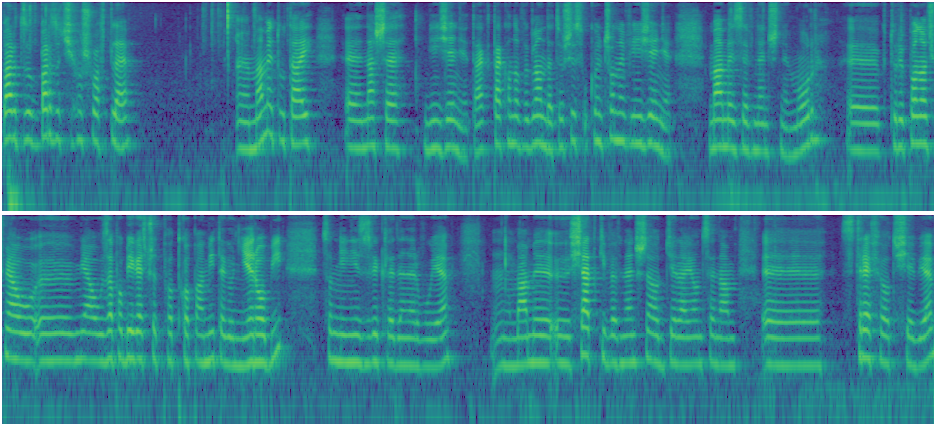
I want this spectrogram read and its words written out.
bardzo, bardzo cicho szła w tle. Mamy tutaj nasze więzienie, tak? Tak ono wygląda. To już jest ukończone więzienie. Mamy zewnętrzny mur, który ponoć miał, e, miał zapobiegać przed podkopami, tego nie robi, co mnie niezwykle denerwuje. Mm, Mamy e, siatki wewnętrzne oddzielające nam strefy od siebie.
